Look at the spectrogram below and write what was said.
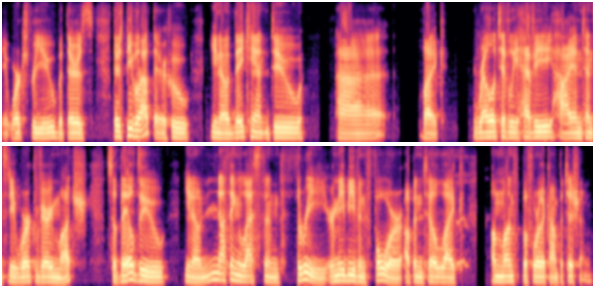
it works for you. But there's there's people out there who you know they can't do uh like relatively heavy high intensity work very much. So they'll do you know nothing less than 3 or maybe even 4 up until like a month before the competition.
